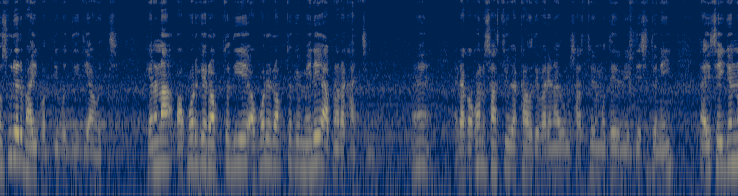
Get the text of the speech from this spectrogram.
অসুরের ভাই পদ্ধতি দেওয়া হচ্ছে। কেননা অপরকে রক্ত দিয়ে, অপরের রক্তকে মেরে আপনারা খাচ্ছেন। হ্যাঁ এটা কখনো শাস্ত্রীয় ব্যাখ্যা হতে পারে না এবং শাস্ত্রের মধ্যে নির্দেশিত নেই। তাই সেই জন্য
